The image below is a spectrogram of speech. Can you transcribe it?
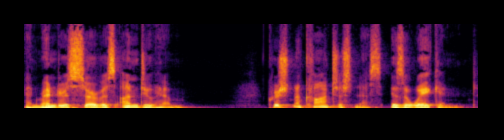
and renders service unto him, Krishna consciousness is awakened.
